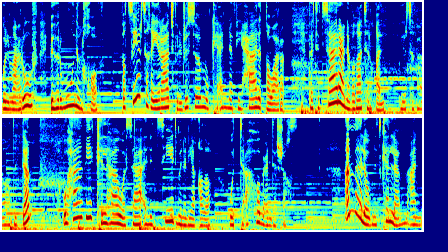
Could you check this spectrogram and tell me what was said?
والمعروف بهرمون الخوف. فتصير تغيرات في الجسم وكأنه في حالة طوارئ فتتسارع نبضات القلب ويرتفع ضغط الدم وهذه كلها وسائل تزيد من اليقظة. والتأهب عند الشخص. أما لو بنتكلم عن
